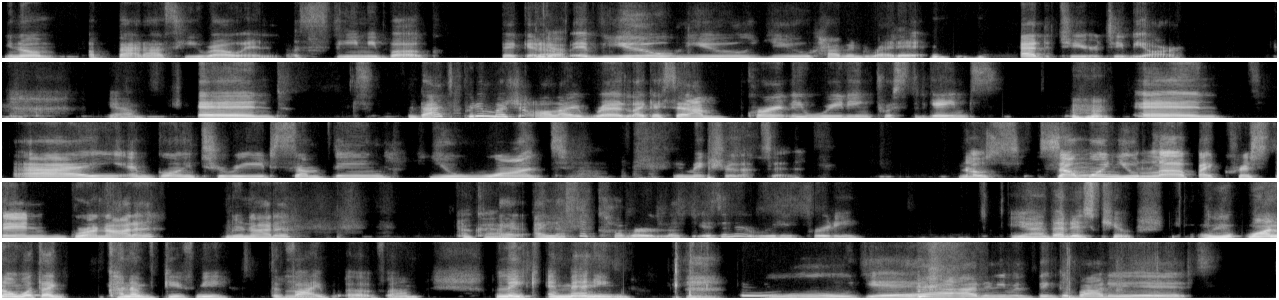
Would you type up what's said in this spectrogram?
you know, a badass hero and a steamy book, pick it yeah. up. If you you you haven't read it, add it to your TBR. Yeah. And that's pretty much all I read. Like I said, I'm currently reading Twisted Games. Mm-hmm. And I am going to read something you want. Let me make sure that's it. No, someone you love by Kristen Granata. Granata. Okay. I, I love the cover. Look, isn't it really pretty? Yeah, that is cute. You want to know what that kind of give me? The hmm. vibe of um, Lake and Manning. Ooh, yeah. I didn't even think about it.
